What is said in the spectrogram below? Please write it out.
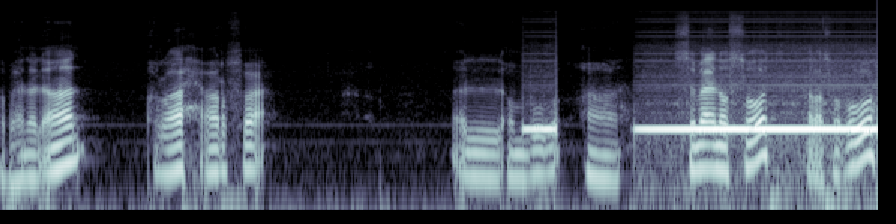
طبعا الآن راح أرفع الأنبوبة. آه. سمعنا الصوت. خلاص نروح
